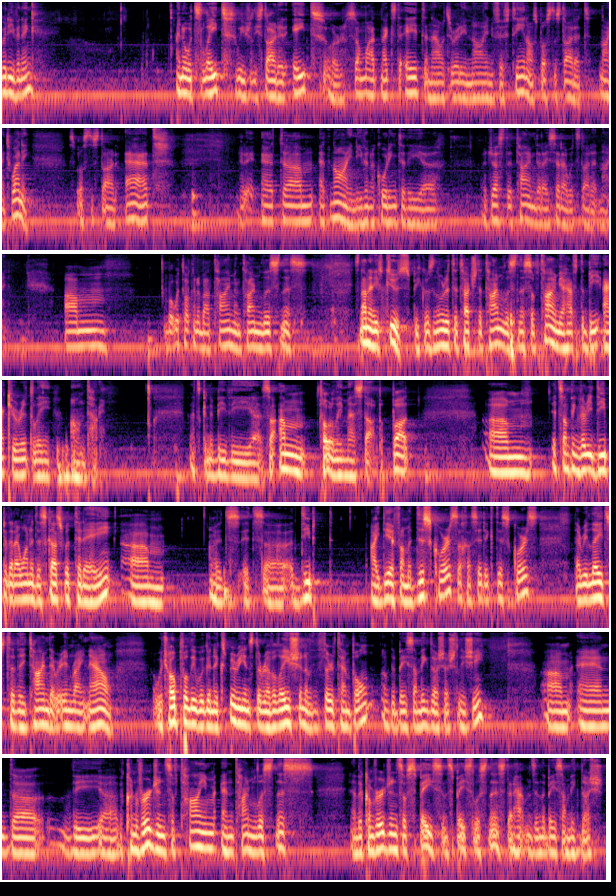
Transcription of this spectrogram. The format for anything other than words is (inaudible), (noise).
good evening. I know it's late. We usually start at 8 or somewhat next to 8, and now it's already 9.15. I was supposed to start at 9.20. I was supposed to start at at, um, at 9, even according to the uh, adjusted time that I said I would start at 9. Um, but we're talking about time and timelessness. It's not an excuse because in order to touch the timelessness of time, you have to be accurately on time. That's going to be the. Uh, so I'm totally messed up, but um, it's something very deep that I want to discuss with today. Um, it's it's uh, a deep idea from a discourse, a Hasidic discourse, that relates to the time that we're in right now, which hopefully we're going to experience the revelation of the third temple of the Beis Hamikdash Ashlishi, um, and uh, the uh, the convergence of time and timelessness, and the convergence of space and spacelessness that happens in the Beis Hamikdash.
